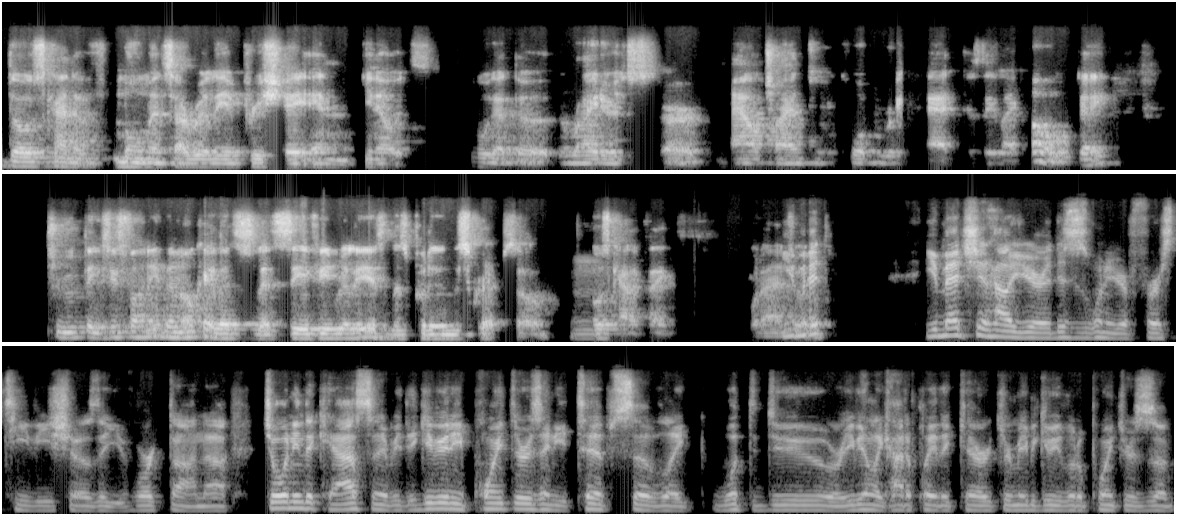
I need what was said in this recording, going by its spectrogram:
those kind of moments I really appreciate. And, you know, it's cool that the, the writers are now trying to incorporate that because they're like, oh, okay. Tru thinks he's funny, then okay, let's let's see if he really is. Let's put it in the script. So mm. those kind of things. What I enjoy. You, you mentioned how you're this is one of your first TV shows that you've worked on. Uh, joining the cast and everything, give you any pointers, any tips of like what to do, or even like how to play the character? Maybe give you little pointers of,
